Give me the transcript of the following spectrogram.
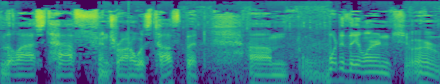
the last half in Toronto was tough, but um, what did they learn? Or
